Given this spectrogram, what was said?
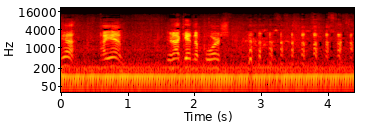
Yeah, I am. You're not getting a Porsche?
